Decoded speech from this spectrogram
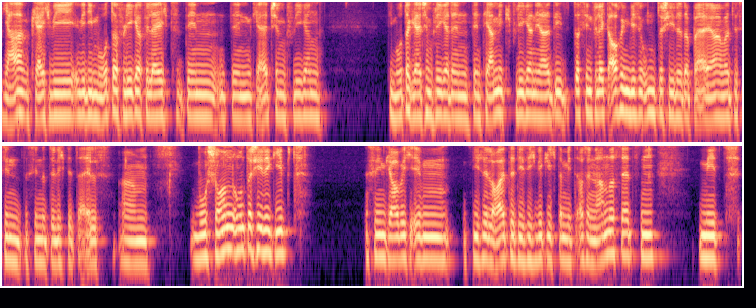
ja, gleich wie, wie die Motorflieger vielleicht den, den Gleitschirmfliegern, die Motorgleitschirmflieger, den, den Thermikfliegern, ja, die, da sind vielleicht auch irgendwie so Unterschiede dabei, ja, aber das sind, das sind natürlich Details. Ähm, wo schon Unterschiede gibt, sind, glaube ich, eben diese Leute, die sich wirklich damit auseinandersetzen, mit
